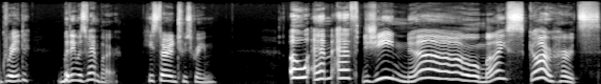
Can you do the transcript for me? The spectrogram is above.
grid, but it was vampire. He started to scream. OMFG, no, my scar hurts.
